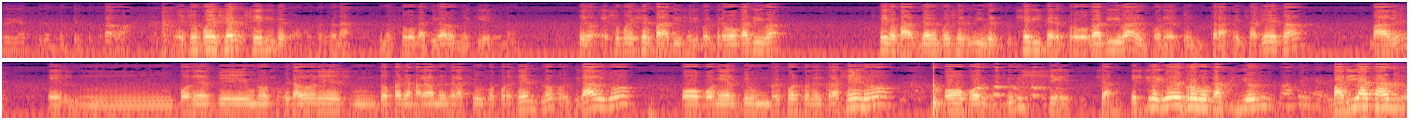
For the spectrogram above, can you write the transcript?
Pero ya Eso puede ser ser hiper... Perdona, Una es provocativa donde quiere, ¿no? Pero eso puede ser para ti ser hiperprovocativa, pero para ti también puede ser, hiper, ser hiperprovocativa el ponerte un traje chaqueta, ¿vale? El mm, ponerte unos sujetadores dos tallas más grandes de las que usas, por ejemplo, por decir algo, o ponerte un refuerzo en el trasero, o por, yo qué sé, o sea, es que la idea de provocación varía tanto,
